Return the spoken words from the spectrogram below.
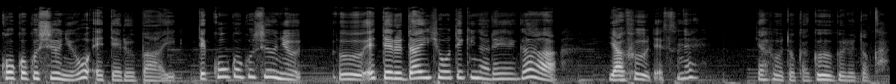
広告収入を得てる場合。で、広告収入う得てる代表的な例が Yahoo ですね。Yahoo とか Google とか。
